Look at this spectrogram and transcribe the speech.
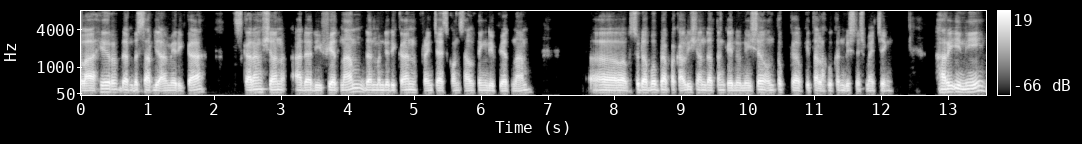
lahir dan besar di Amerika. Sekarang Sean ada di Vietnam dan mendirikan franchise consulting di Vietnam. Uh, sudah beberapa kali Sean datang ke Indonesia untuk uh, kita lakukan business matching. Hari ini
